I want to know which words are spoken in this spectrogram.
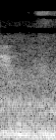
show.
